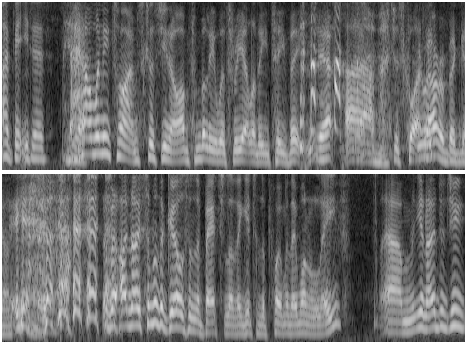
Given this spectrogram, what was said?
I bet you did. How many times? Because, you know, I'm familiar with reality TV. Yeah. Um, just quite. You are a big gun. but I know some of the girls in The Bachelor, they get to the point where they want to leave. Um, you know, did you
